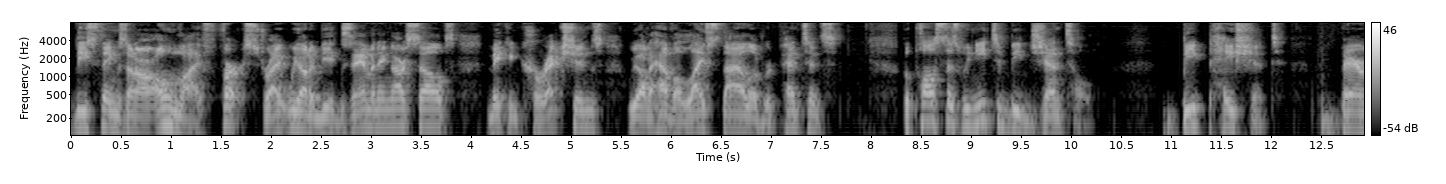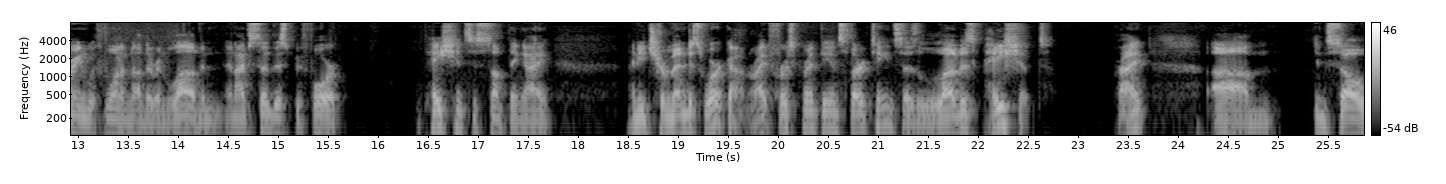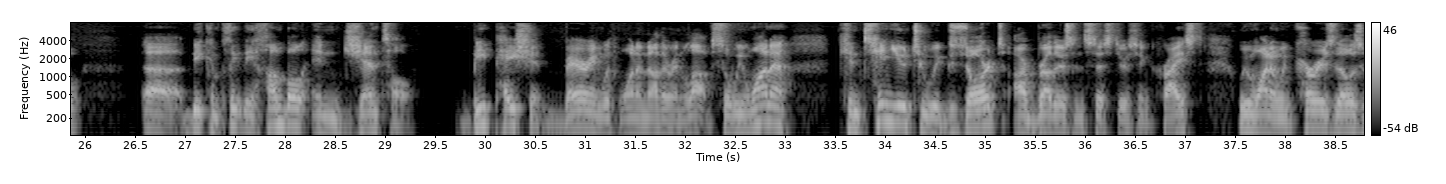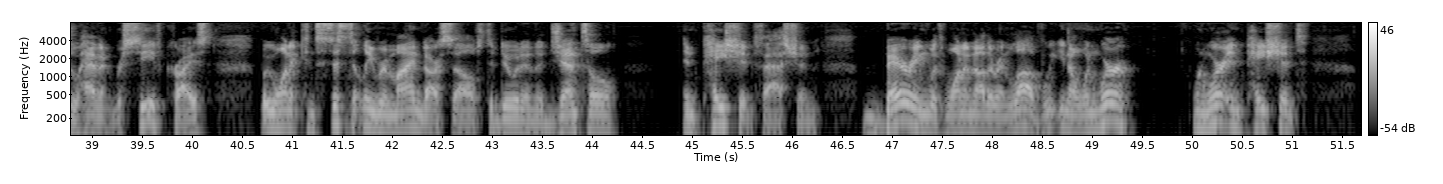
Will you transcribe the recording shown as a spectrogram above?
these things in our own life first, right? We ought to be examining ourselves, making corrections. We ought to have a lifestyle of repentance. But Paul says we need to be gentle, be patient, bearing with one another in love. And, and I've said this before patience is something I, I need tremendous work on, right? First Corinthians 13 says, Love is patient, right? Um, and so uh, be completely humble and gentle be patient, bearing with one another in love. So we want to continue to exhort our brothers and sisters in Christ. We want to encourage those who haven't received Christ, but we want to consistently remind ourselves to do it in a gentle and patient fashion, bearing with one another in love. We, you know, when we're when we're impatient,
